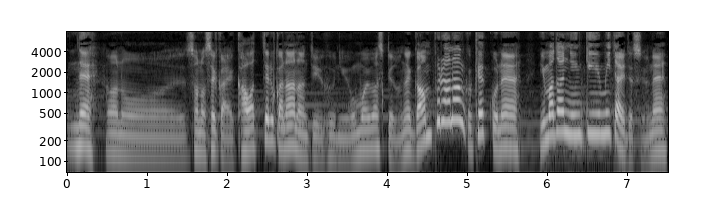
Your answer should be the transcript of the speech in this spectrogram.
ね、あのー、その世界変わってるかななんていうふうに思いますけどねガンプラなんか結構ね未だに人気みたいですよね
